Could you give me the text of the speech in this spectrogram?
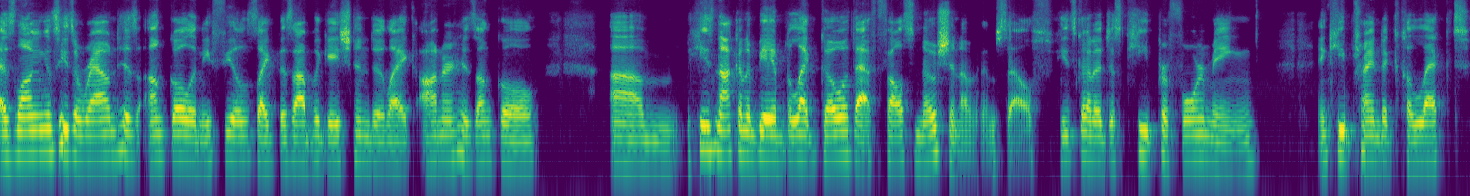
as long as he's around his uncle and he feels like this obligation to like honor his uncle um he's not going to be able to let go of that false notion of himself. He's going to just keep performing and keep trying to collect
